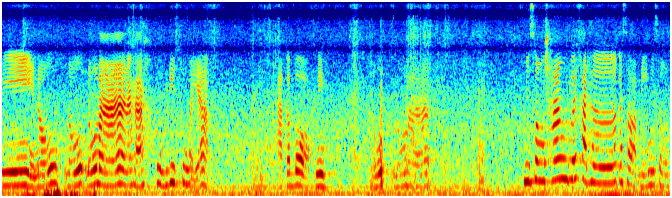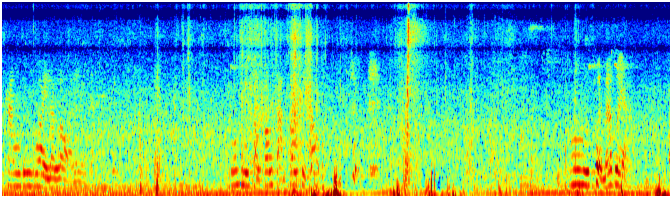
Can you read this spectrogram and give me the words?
มีน้องน้องน้องม้านะคะหูดูดิสวยอะ่ะขากระบอกนี่ น้องน้องม้า มีทรงช่างด้วยค่ะเธอกระสอบนี้มีทรงช่างด้วยหล่อๆเลยจ้ะมีสองกล้องสามกล้องสี่กล้องอืมส วยมากเลยอะไป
